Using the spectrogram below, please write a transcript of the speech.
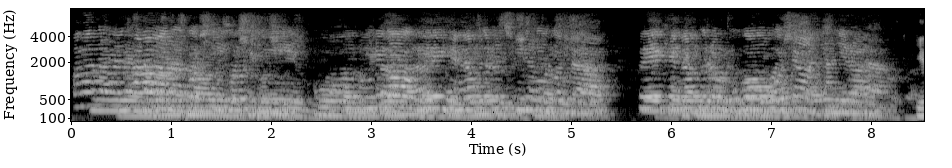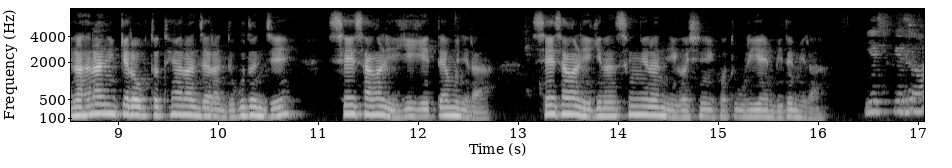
하나님을 사랑하는 것이 이것이니 곧 우리가 그의 계명들을 지키는 것이라. 그의 계명들은 무거운 것이 아니니라. 이는 하나님께로부터 태어난 자는 누구든지 세상을 이기기 때문이라. 세상을 이기는 승리는 이것이니 곧 우리의 믿음이라. 예수께서.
